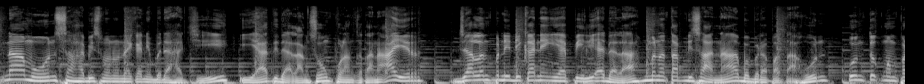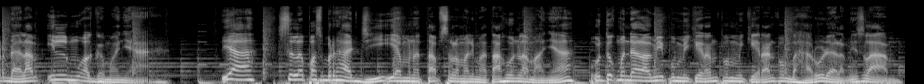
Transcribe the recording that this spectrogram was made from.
Namun, sehabis menunaikan ibadah haji, ia tidak langsung pulang ke tanah air. Jalan pendidikan yang ia pilih adalah menetap di sana beberapa tahun untuk memperdalam ilmu agamanya. Ya, selepas berhaji, ia menetap selama lima tahun lamanya untuk mendalami pemikiran-pemikiran pembaharu dalam Islam.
